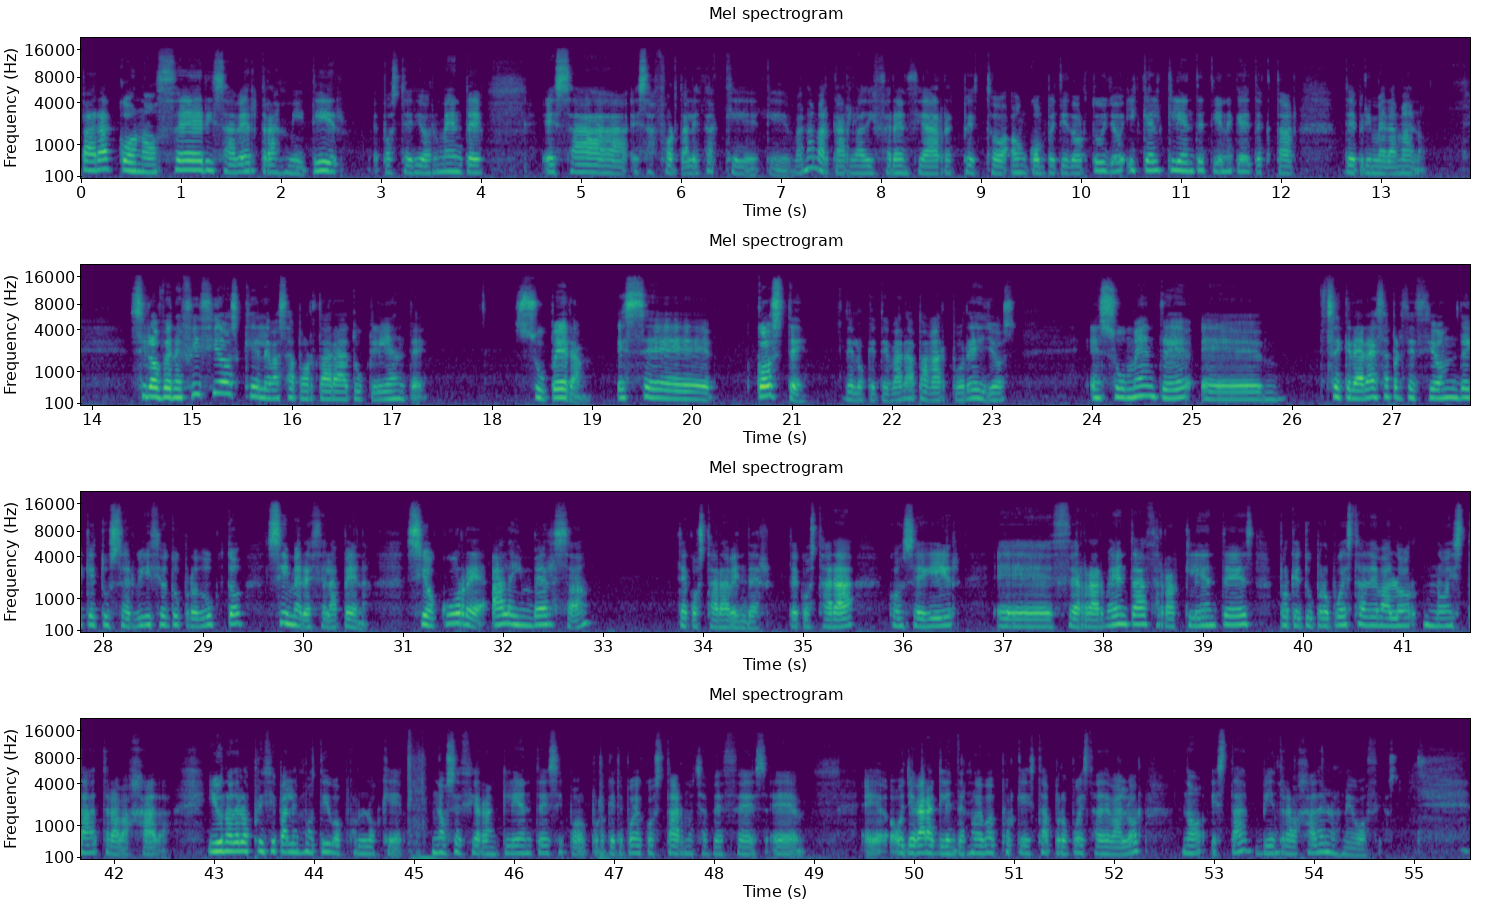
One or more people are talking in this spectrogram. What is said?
para conocer y saber transmitir posteriormente esas fortalezas que, que, van a marcar la diferencia respecto a un competidor tuyo y que el cliente tiene que detectar de primera mano. Si los beneficios que le vas a aportar a tu cliente superan ese coste de lo que te van a pagar por ellos, en su mente eh, se creará esa percepción de que tu servicio, tu producto, sí merece la pena. Si ocurre a la inversa, te costará vender, te costará conseguir eh, cerrar ventas, cerrar clientes, porque tu propuesta de valor no está trabajada. Y uno de los principales motivos por los que no se cierran clientes y por, porque te puede costar muchas veces eh, eh, o llegar a clientes nuevos es porque esta propuesta de valor no está bien trabajada en los negocios.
